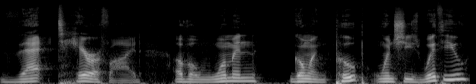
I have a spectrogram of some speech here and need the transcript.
that terrified of a woman going poop when she's with you?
